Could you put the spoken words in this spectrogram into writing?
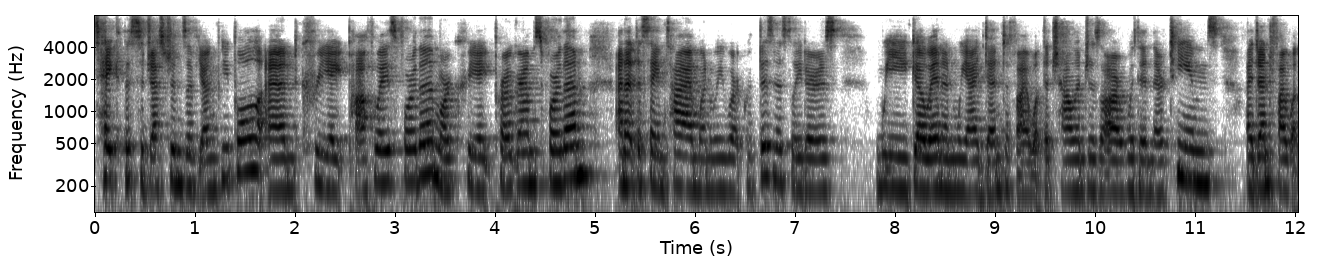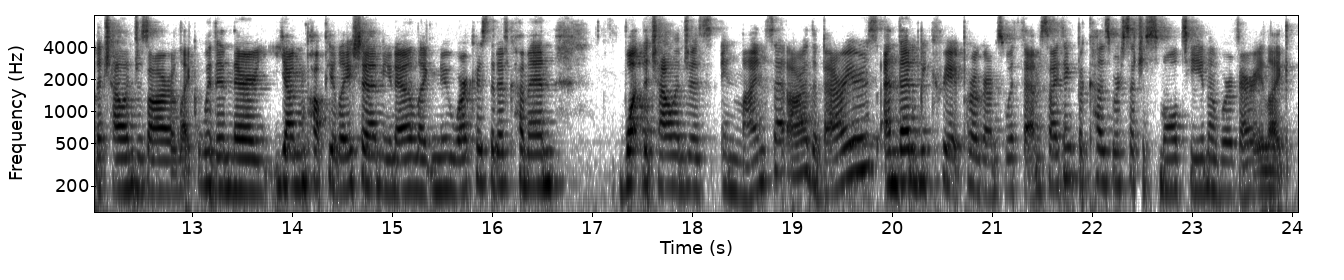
take the suggestions of young people and create pathways for them or create programs for them. And at the same time when we work with business leaders we go in and we identify what the challenges are within their teams identify what the challenges are like within their young population you know like new workers that have come in what the challenges in mindset are, the barriers, and then we create programs with them. So I think because we're such a small team and we're very like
